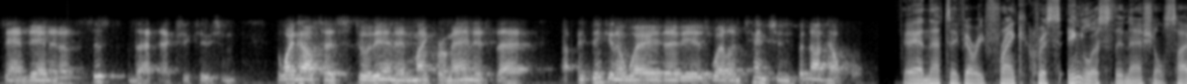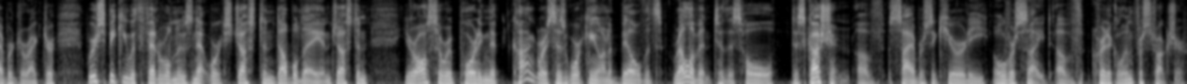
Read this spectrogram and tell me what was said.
stand in and assist that execution. The White House has stood in and micromanaged that, I think, in a way that is well intentioned but not helpful. And that's a very frank Chris Inglis, the National Cyber Director. We're speaking with Federal News Network's Justin Doubleday. And Justin, you're also reporting that Congress is working on a bill that's relevant to this whole discussion of cybersecurity oversight of critical infrastructure.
